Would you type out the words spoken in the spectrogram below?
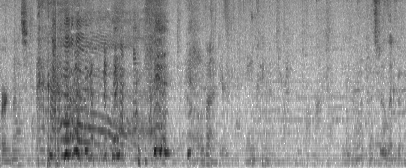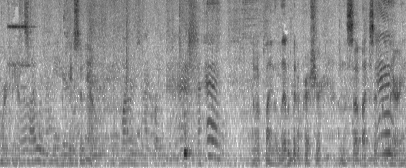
Bergmans. Hold on, dear. Okay. Let's do a little bit more advanced. Okay, so now I'm applying a little bit of pressure on the suboccipital area.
